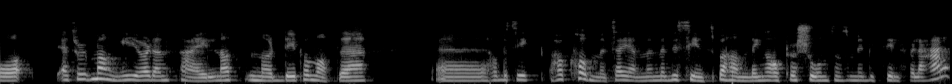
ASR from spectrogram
å Jeg tror mange gjør den feilen at når de på en måte eh, har kommet seg gjennom en medisinsk behandling og operasjon, sånn som i ditt tilfelle her,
